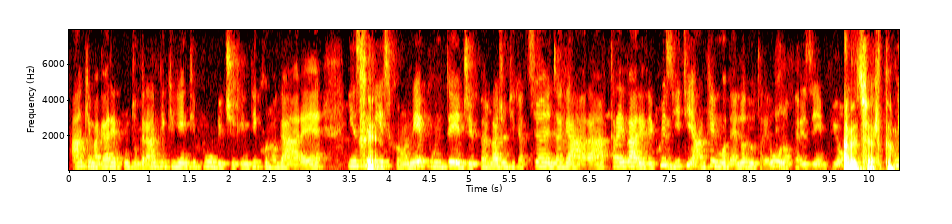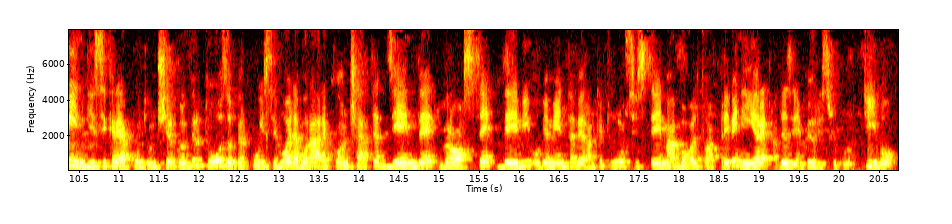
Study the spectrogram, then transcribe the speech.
anche magari appunto grandi clienti pubblici che indicano gare, inseriscono sì. nei punteggi per l'aggiudicazione della gara tra i vari requisiti anche il modello 231, per esempio. Ah beh, certo. Quindi si crea appunto un circolo virtuoso per cui se vuoi lavorare con certe aziende grosse, devi ovviamente avere anche tu un sistema volto a prevenire, ad esempio, il rischio corruttivo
